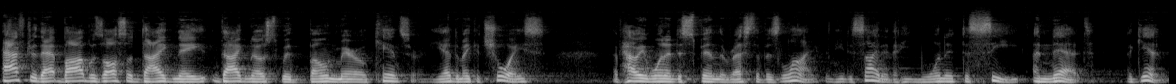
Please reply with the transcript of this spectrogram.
after that, Bob was also diagnosed with bone marrow cancer. And he had to make a choice of how he wanted to spend the rest of his life. And he decided that he wanted to see Annette again.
